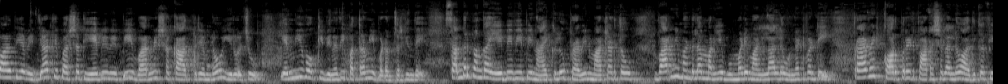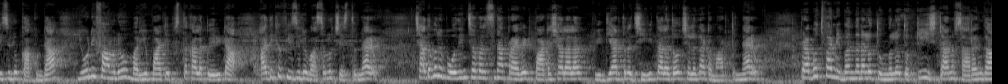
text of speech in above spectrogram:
భారతీయ విద్యార్థి పరిషత్ ఏబీవీపీ వర్ణిషక ఆధ్వర్యంలో ఈరోజు ఎంఈఓకి వినతి పత్రం ఇవ్వడం జరిగింది. సందర్భంగా ఏబీవీపీ నాయకులు ప్రవీణ్ మాట్లాడుతూ వర్ణి మండలం మరియు ఉమ్మడి మండలాల్లో ఉన్నటువంటి ప్రైవేట్ కార్పొరేట్ పాఠశాలల్లో అధిక ఫీజులు కాకుండా యూనిఫాములు మరియు పాఠ్యపుస్తకాల పేరిట అధిక ఫీజులు వసూలు చేస్తున్నారు. చదువులు బోధించవలసిన ప్రైవేట్ పాఠశాలల విద్యార్థుల జీవితాలతో చెలగాటమాడుతున్నారు. ప్రభుత్వ నిబంధనలు తుంగలో తొక్కి ఇష్టానుసారంగా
